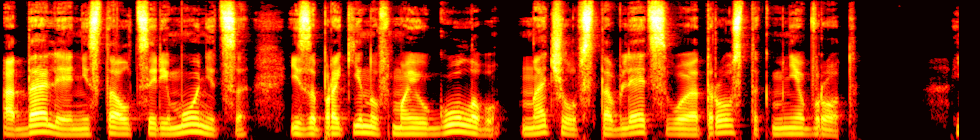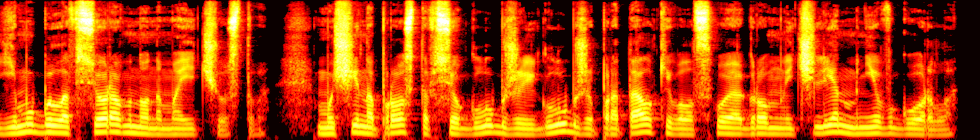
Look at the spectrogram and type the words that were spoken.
А далее не стал церемониться и, запрокинув мою голову, начал вставлять свой отросток мне в рот. Ему было все равно на мои чувства. Мужчина просто все глубже и глубже проталкивал свой огромный член мне в горло.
